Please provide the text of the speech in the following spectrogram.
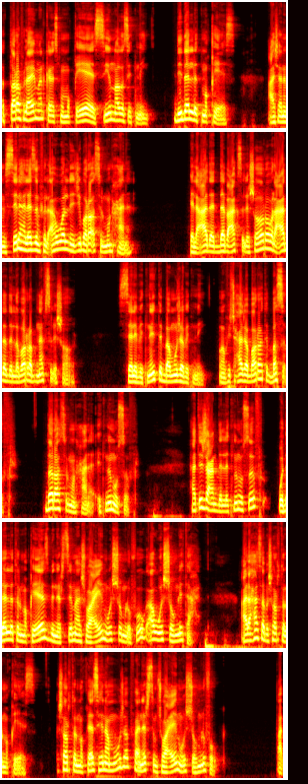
الطرف الأيمن كان اسمه مقياس س ناقص اتنين. دي دالة مقياس. عشان أمثلها لازم في الأول نجيب رأس المنحنى. العدد ده بعكس الإشارة والعدد اللي بره بنفس الإشارة. سالب اتنين تبقى موجب اتنين. ومفيش حاجة بره تبقى صفر. ده رأس المنحنى اتنين وصفر. هتيجي عند الاتنين وصفر ودالة المقياس بنرسمها شعاعين وشهم لفوق أو وشهم لتحت. على حسب إشارة المقياس. إشارة المقياس هنا موجب فهنرسم شعاعين وشهم لفوق. طيب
